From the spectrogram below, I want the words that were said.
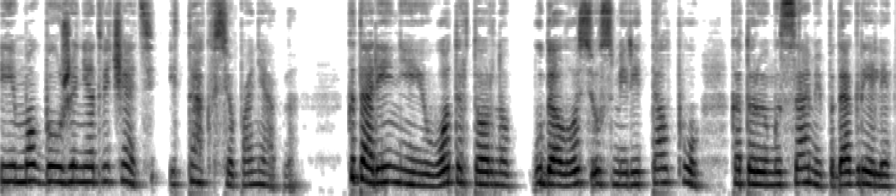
И мог бы уже не отвечать, и так все понятно. Катарине и Уотерторну удалось усмирить толпу, которую мы сами подогрели,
